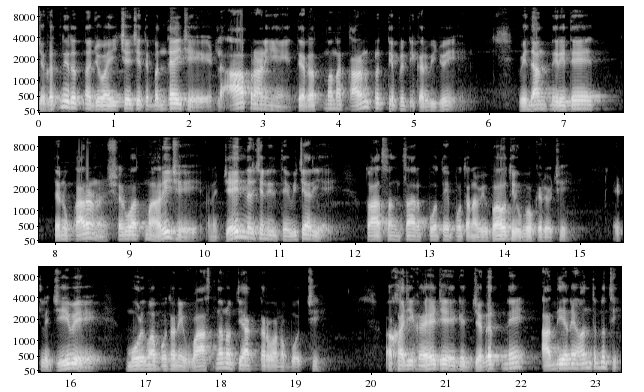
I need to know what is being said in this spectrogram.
જગતની રત્ન જોવા ઈચ્છે છે તે બંધાય છે, એટલે આ પ્રાણીએ તે રત્નના કારણ પ્રત્યે પ્રીતિ કરવી જોઈએ. વેદાંતની રીતે તેનું કારણ શરૂઆતમાં હરિ છે અને જૈન દર્શનની રીતે વિચારીએ. તો આ સંસાર પોતે પોતાના વિભાવથી ઊભો કર્યો છે. એટલે જીવે મૂળમાં પોતાની વાસનાનો ત્યાગ કરવાનો બોધ છે. અખાજી કહે છે કે જગતને આદિ અને અંત નથી,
